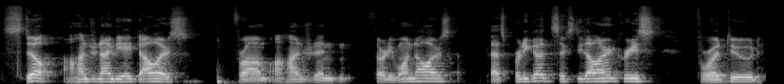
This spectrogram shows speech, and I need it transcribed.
Still $198 from $131. That's pretty good. $60 increase for a dude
